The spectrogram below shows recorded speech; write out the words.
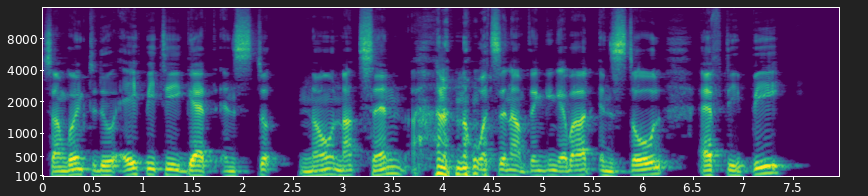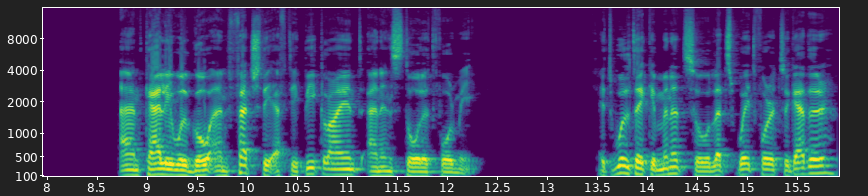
So I'm going to do apt get install, no, not sin. I don't know what sin I'm thinking about. Install FTP and Kali will go and fetch the FTP client and install it for me. It will take a minute, so let's wait for it together.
